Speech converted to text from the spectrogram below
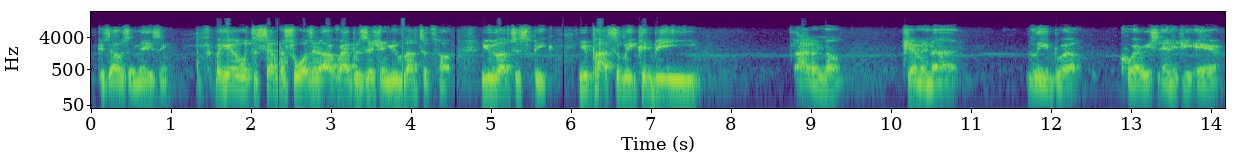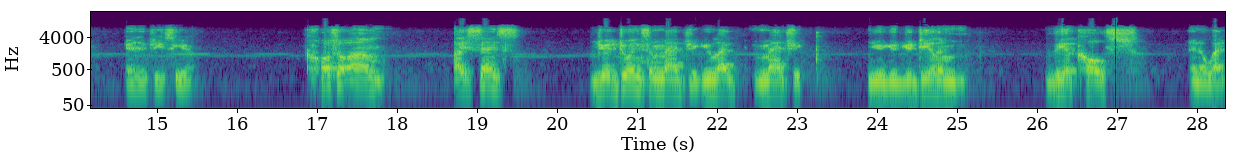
because that was amazing. But here with the Seven of Swords in the upright position, you love to talk. You love to speak. You possibly could be, I don't know, Gemini, Libra, Aquarius energy, air energies here. Also, um, I sense you're doing some magic. You like magic. You you you deal in the occult in a way.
